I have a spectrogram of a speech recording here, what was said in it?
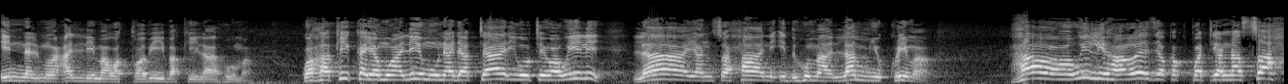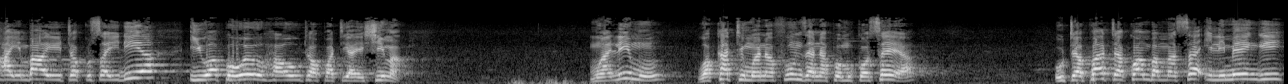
inna almuallima watabiba kilahuma kwa hakika ya mwalimu na daktari wote wawili la yansahani idhuma lam yukrima. Hawa wawili hawawezi wakakupatia nasaha ambayo itakusaidia iwapo wewe hautawapatia heshima. Mwalimu wakati mwanafunzi anapomkosea utapata kwamba masaili mengi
